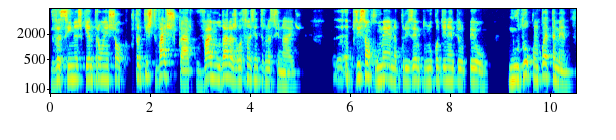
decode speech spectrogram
de vacinas que entram em choque. Portanto, isto vai chocar, vai mudar as relações internacionais. A posição romena, por exemplo, no continente europeu mudou completamente.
